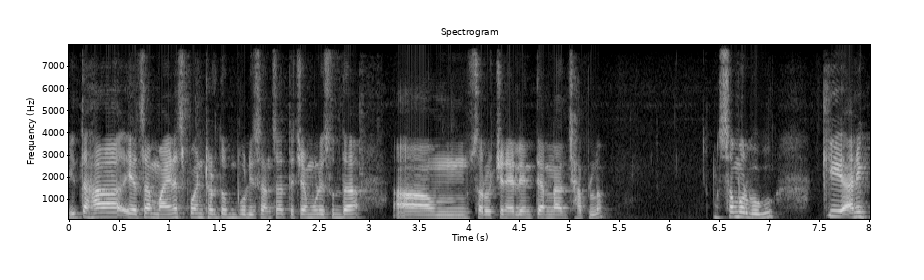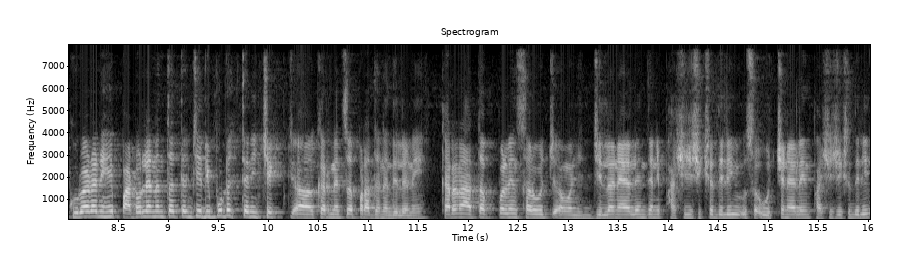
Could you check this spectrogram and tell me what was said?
इथं हा याचा मायनस पॉईंट ठरतो पोलिसांचा त्याच्यामुळे सुद्धा सर्वोच्च न्यायालयाने त्यांना छापलं समोर बघू की आणि कुराडाने हे पाठवल्यानंतर त्यांचे रिपोर्टच त्यांनी चेक करण्याचं प्राधान्य दिलं नाही. कारण आतापर्यंत सर्वोच्च म्हणजे जिल्हा न्यायालयाने त्यांनी फाशीची शिक्षा दिली उच्च न्यायालयाने फाशी शिक्षा दिली.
